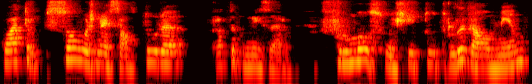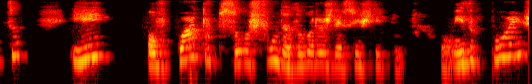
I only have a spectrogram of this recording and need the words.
Quatro pessoas nessa altura protagonizaram. Formou-se um instituto legalmente e houve quatro pessoas fundadoras desse instituto. Bom, e depois,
